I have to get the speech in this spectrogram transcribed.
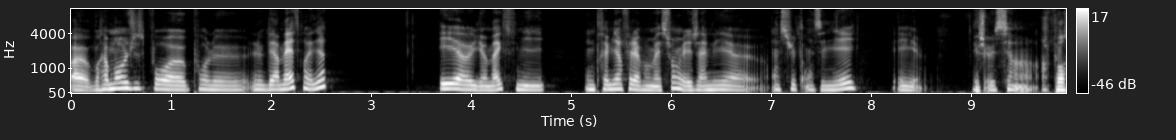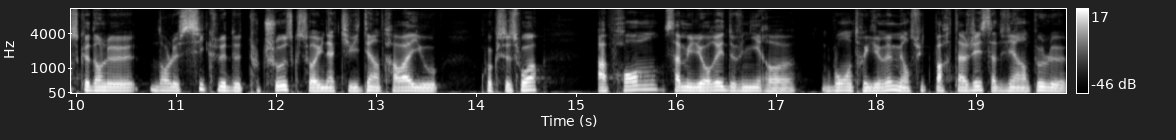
euh, vraiment juste pour, euh, pour le, le bien-être, on va dire. Et il y en a qui ont très bien fait la formation, mais jamais ensuite enseigné. Et, et je, aussi un, je pense que dans le, dans le cycle de toute chose, que ce soit une activité, un travail ou quoi que ce soit, apprendre, s'améliorer, devenir bon entre guillemets, mais ensuite partager, ça devient un peu le,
